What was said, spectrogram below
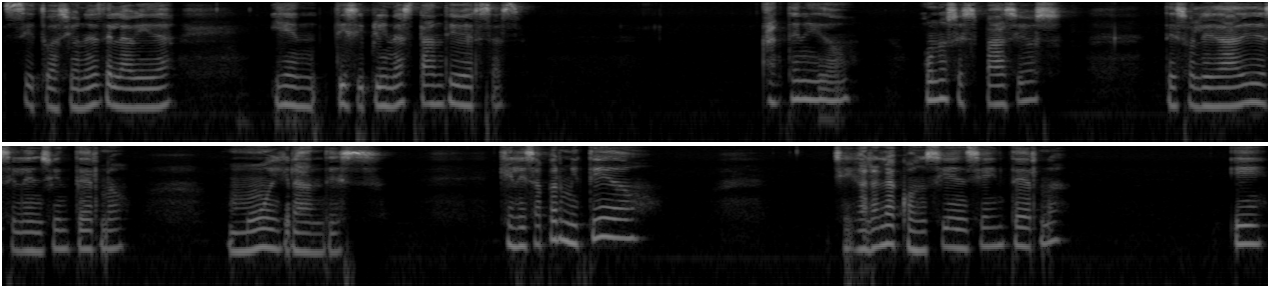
situaciones de la vida y en disciplinas tan diversas, han tenido unos espacios de soledad y de silencio interno muy grandes que les ha permitido llegar a la conciencia interna y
